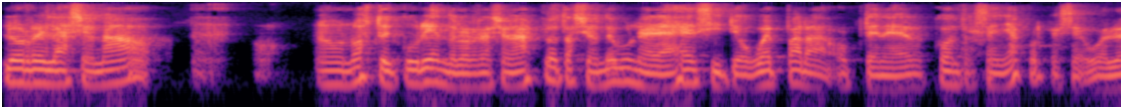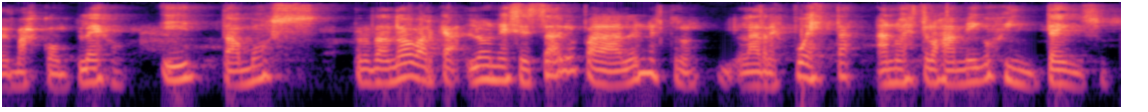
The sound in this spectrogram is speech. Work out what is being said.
lo relacionado, no, no estoy cubriendo lo relacionado a explotación de vulnerabilidades del sitio web para obtener contraseñas porque se vuelve más complejo. Y estamos tratando de abarcar lo necesario para darle la respuesta a nuestros amigos intensos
